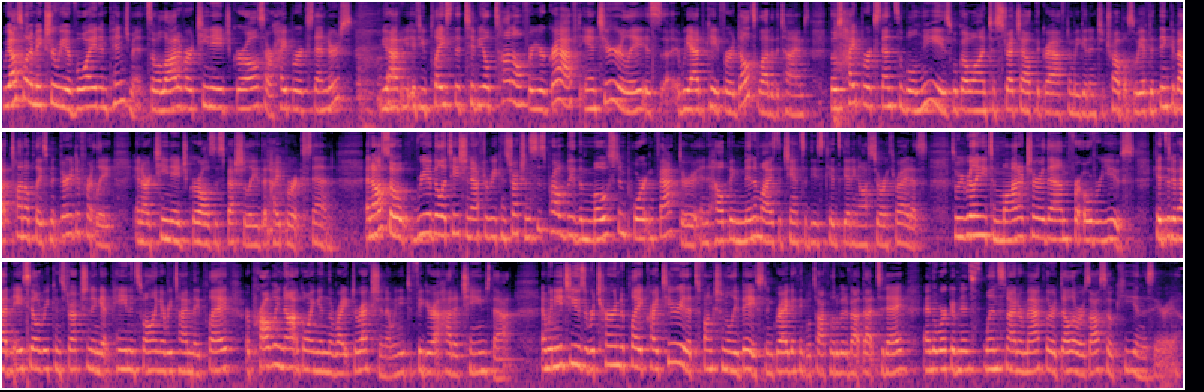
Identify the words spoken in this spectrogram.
We also want to make sure we avoid impingement. So a lot of our teenage girls are hyperextenders. You have, if you place the tibial tunnel for your graft anteriorly, is we advocate for adults a lot of the times. Those hyperextensible knees will go on to stretch out the graft, and we get into trouble. So we have to think about tunnel placement very differently in our teenage girls, especially that hyperextend. And also, rehabilitation after reconstruction. This is probably the most important factor in helping minimize the chance of these kids getting osteoarthritis. So, we really need to monitor them for overuse. Kids that have had an ACL reconstruction and get pain and swelling every time they play are probably not going in the right direction, and we need to figure out how to change that. And we need to use a return to play criteria that's functionally based. And Greg, I think, we'll talk a little bit about that today. And the work of Lynn Snyder Mackler at Delaware is also key in this area.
